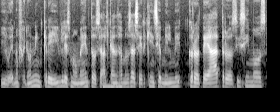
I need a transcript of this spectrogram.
y bueno, fueron increíbles momentos. Alcanzamos a hacer 15 mil microteatros, hicimos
